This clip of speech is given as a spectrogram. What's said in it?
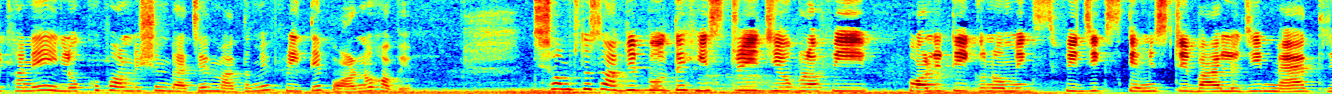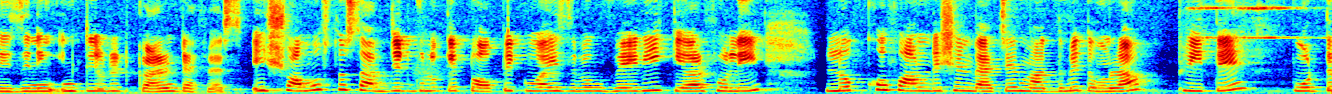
এখানে এই লক্ষ্য ফাউন্ডেশন ব্যাচের মাধ্যমে ফ্রিতে পড়ানো হবে। যে সমস্ত সাবজেক্ট বলতে history geography polity economics physics chemistry biology math reasoning included current affairs এই সমস্ত সাবজেক্টগুলোকে টপিক ওয়াইজ এবং ভেরি কেয়ারফুলি লক্ষ্য ফাউন্ডেশন ব্যাচের মাধ্যমে তোমরা ফ্রিতে পড়তে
